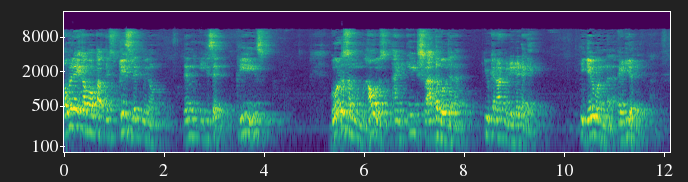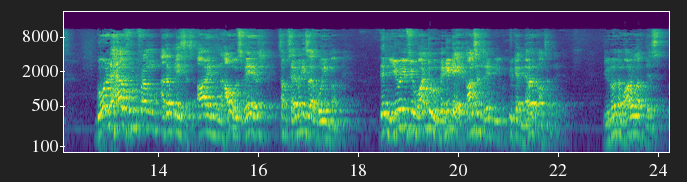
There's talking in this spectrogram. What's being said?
How will I come out of this? Please let me know. Then he said, please go to some house and eat Shraddha Bhojana. You cannot meditate again. He gave one idea. Go and have food from other places or in house where some ceremonies are going on. Then even if you want to meditate, concentrate, you, you can never concentrate. You know the moral of this?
